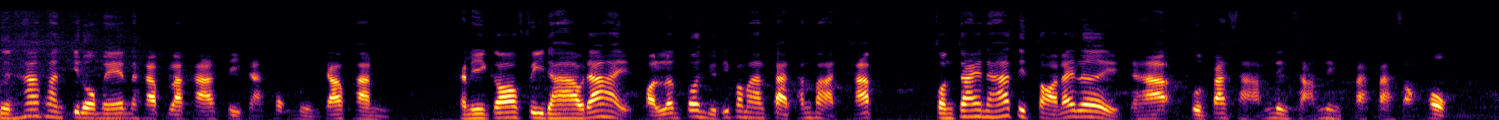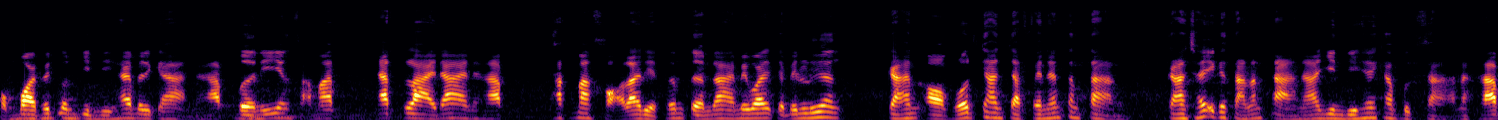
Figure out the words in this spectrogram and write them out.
45,000 กิโลเมตรนะครับ ราคา 469,000 คันนี้ก็ฟรีดาวได้ ผ่อนเริ่มต้นอยู่ที่ประมาณ 8,000 บาทครับ สนใจนะฮะติดต่อได้เลยนะฮะ0831318826 ผมบอยเพชรยนต์ยินดีให้บริการนะครับ เบอร์นี้ยังสามารถแอดไลน์ได้นะครับ ทักมาขอรายละเอียดเพิ่มเติมได้ ไม่ว่าจะเป็นเรื่องการออกรถ การจัดไฟแนนซ์ต่างๆ การใช้เอกสารต่างๆ นะ ยินดีให้คำปรึกษานะครับ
